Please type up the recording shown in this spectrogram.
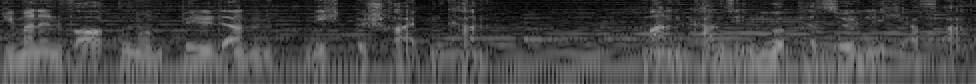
die man in Worten und Bildern nicht beschreiben kann. Man kann sie nur persönlich erfahren.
